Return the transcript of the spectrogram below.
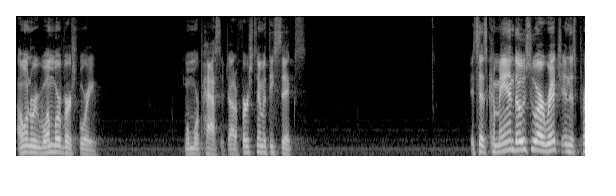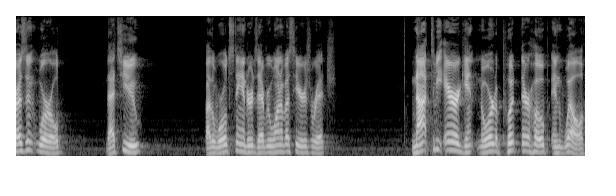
I want to read one more verse for you, one more passage out of 1 Timothy 6. It says, Command those who are rich in this present world, that's you, by the world standards, every one of us here is rich, not to be arrogant, nor to put their hope in wealth,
